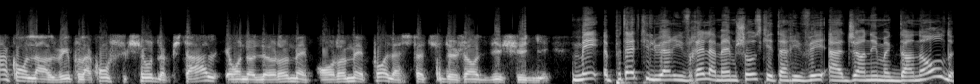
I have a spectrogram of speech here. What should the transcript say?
ans qu'on l'a enlevé pour la construction de l'hôpital et on ne le remet, on remet pas la statue de Jean-Olivier Chénier. Mais peut-être qu'il lui arriverait la même chose qui est arrivé à Johnny McDonald.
